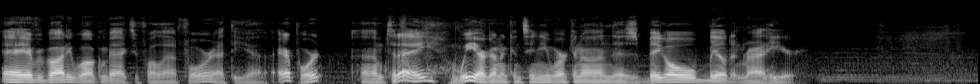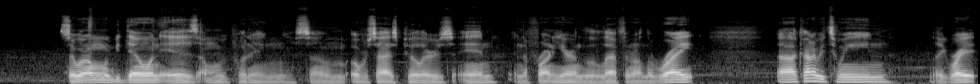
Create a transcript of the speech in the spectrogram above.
Hey everybody, welcome back to Fallout 4 at the uh, airport. Um, today, we are going to continue working on this big old building right here. So what I'm going to be doing is I'm going to be putting some oversized pillars in, in the front here on the left and on the right. Uh, kind of between, like right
